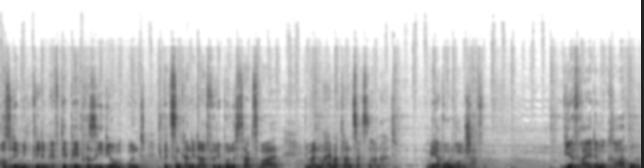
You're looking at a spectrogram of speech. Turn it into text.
außerdem Mitglied im FDP-Präsidium und Spitzenkandidat für die Bundestagswahl in meinem Heimatland Sachsen-Anhalt. Mehr Wohnraum schaffen. Wir Freie Demokraten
